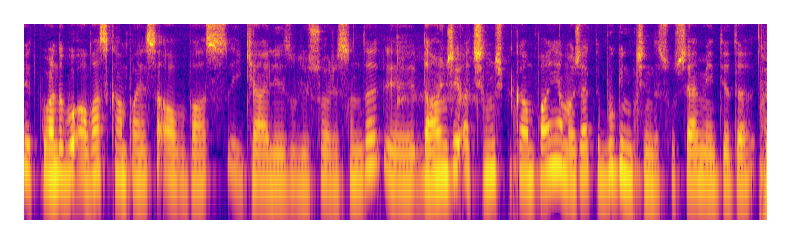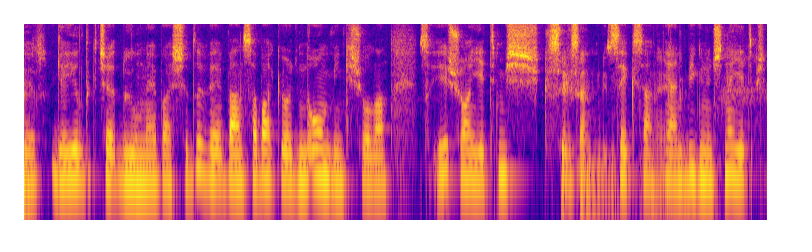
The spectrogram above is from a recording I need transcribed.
Evet bu arada bu Avaz kampanyası Avaz hikaye yazılıyor sonrasında. Ee, daha önce açılmış bir kampanya ama özellikle bugün içinde sosyal medyada e, evet. e, yayıldıkça duyulmaya başladı. Ve ben sabah gördüğümde 10 bin kişi olan sayı şu an 70 80 bin. 80 yani bir gün içinde 70,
